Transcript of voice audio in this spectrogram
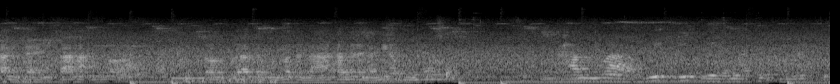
ตั้งใจสาหัสก็ต้องแล้วแต่บุญพัฒนาทำได้ไหนนี่ก็บุญ รมว่าวิธิเวมาทุกคนนัตติ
